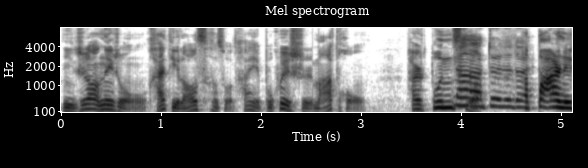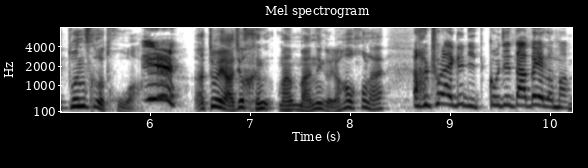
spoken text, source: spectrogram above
你知道那种海底捞厕所，它也不会是马桶，它是蹲厕，啊，对对对他，扒着那蹲厕吐啊，啊，对啊，就很蛮蛮那个。然后后来然后出来跟你勾肩搭背了吗？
